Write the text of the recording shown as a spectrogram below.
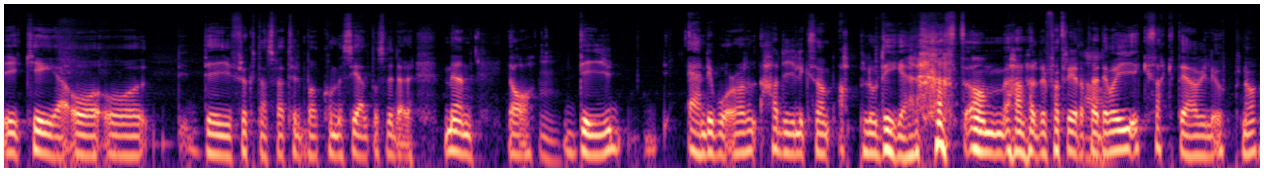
i Ikea och, och det är ju fruktansvärt till bara kommersiellt och så vidare. Men ja, mm. det är ju Andy Warhol hade ju liksom applåderat om han hade fått reda på ja. det. Det var ju exakt det jag ville uppnå.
